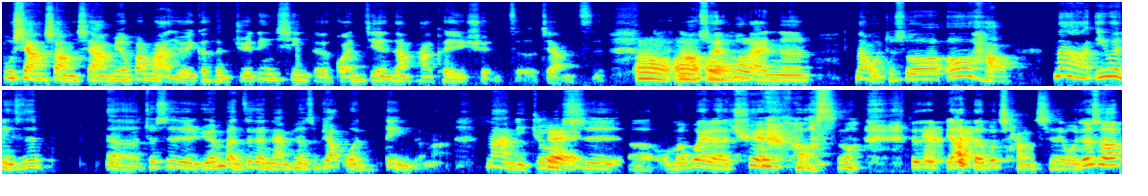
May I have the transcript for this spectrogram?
不相上下，没有办法有一个很决定性的关键让他可以选择这样子。嗯，然后所以后来呢，那我就说哦好，那因为你是呃，就是原本这个男朋友是比较稳定的嘛，那你就是呃，我们为了确保说就是不要得不偿失，我就说，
